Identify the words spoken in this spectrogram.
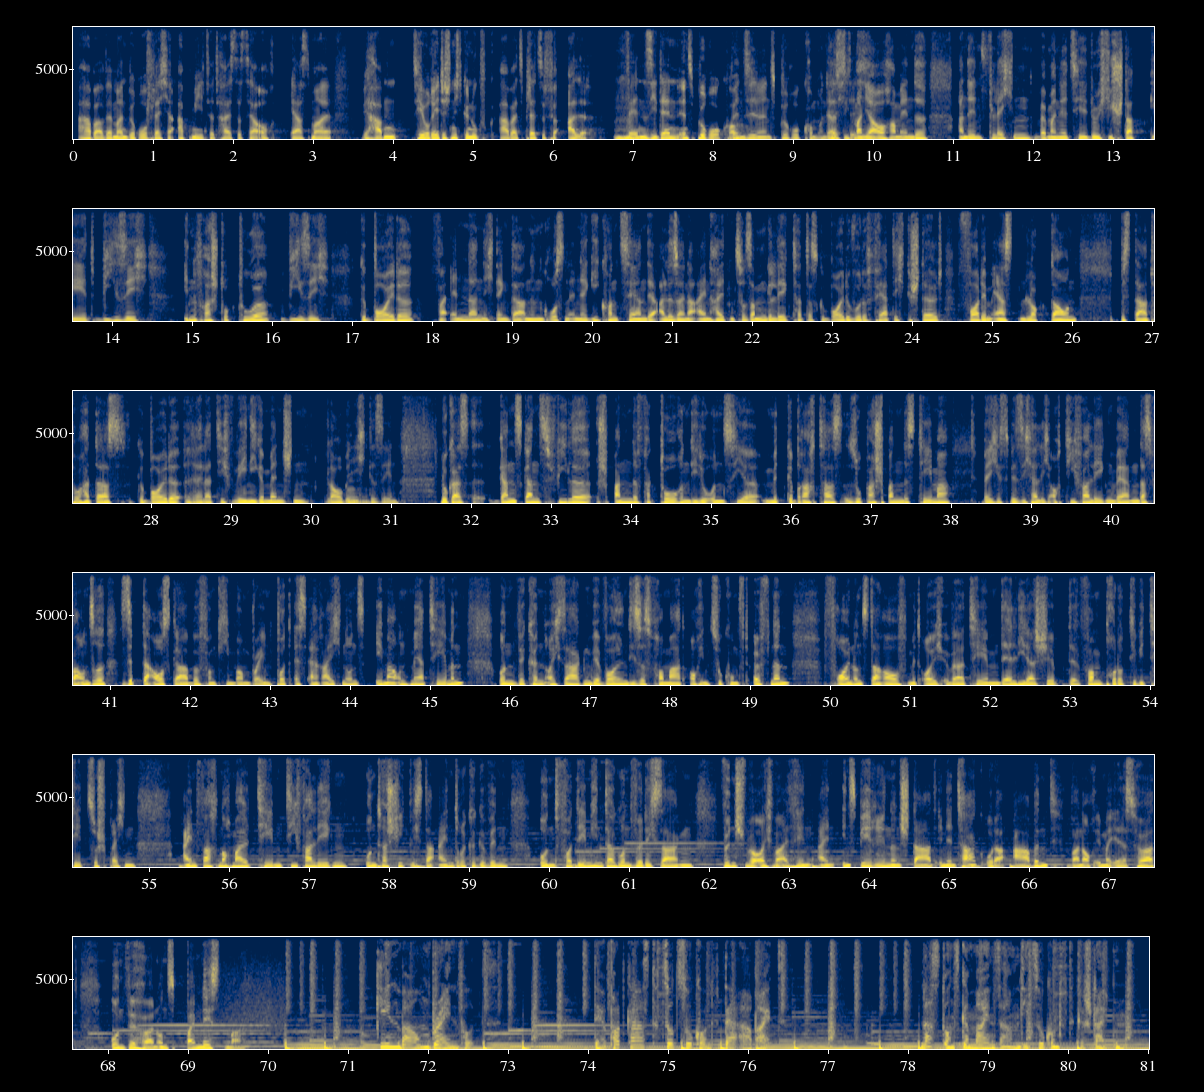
Aber wenn man Bürofläche abmietet, heißt das ja auch erstmal, wir haben theoretisch nicht genug Arbeitsplätze für alle. Mhm. Wenn sie denn ins Büro kommen. Wenn sie denn ins Büro kommen. Und das Richtig. sieht man ja auch am Ende an den Flächen, wenn man jetzt hier durch die Stadt geht, wie sich Infrastruktur, wie sich Gebäude verändern. Ich denke da an einen großen Energiekonzern, der alle seine Einheiten zusammengelegt hat. Das Gebäude wurde fertiggestellt vor dem ersten Lockdown. Bis dato hat das Gebäude relativ wenige Menschen, glaube mhm. ich, gesehen. Lukas, ganz, ganz viele spannende Faktoren, die du uns hier mitgebracht hast. Super spannendes Thema, welches wir sicherlich auch tiefer legen werden. Das war unsere siebte Ausgabe von Kienbaum Brainput. Es erreichen uns immer und mehr Themen und wir können euch sagen, wir wollen dieses Format auch in Zukunft öffnen, freuen uns darauf, mit euch über Themen der Leadership, der, von Produktivität zu sprechen, einfach nochmal Themen tiefer legen unterschiedlichste Eindrücke gewinnen. Und vor dem Hintergrund würde ich sagen, wünschen wir euch weiterhin einen inspirierenden Start in den Tag oder Abend, wann auch immer ihr es hört. Und wir hören uns beim nächsten Mal. Kienbaum Brainput. Der Podcast zur Zukunft der Arbeit. Lasst uns gemeinsam die Zukunft gestalten.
